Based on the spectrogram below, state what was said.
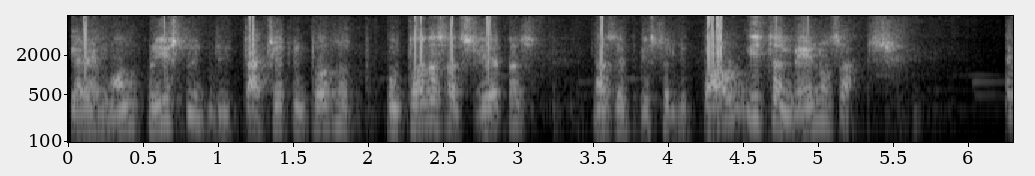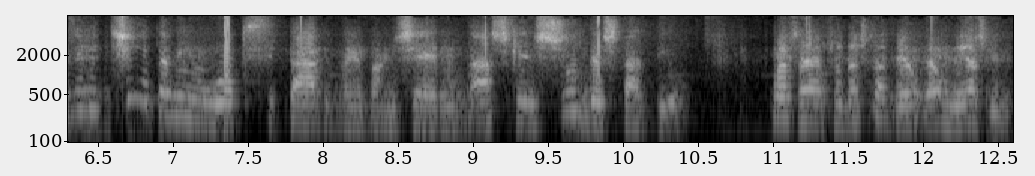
que era irmão do Cristo, e está dito em todos, com todas as letras nas epístolas de Paulo e também nos Atos. Mas ele tinha também um outro citado no Evangelho, acho que é Judas Tadeu. Pois é, Judas Tadeu, é o mesmo.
